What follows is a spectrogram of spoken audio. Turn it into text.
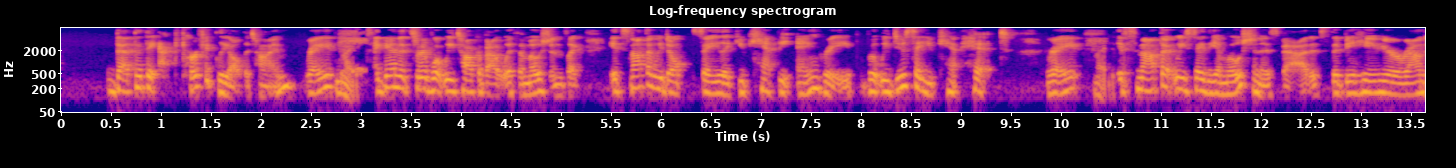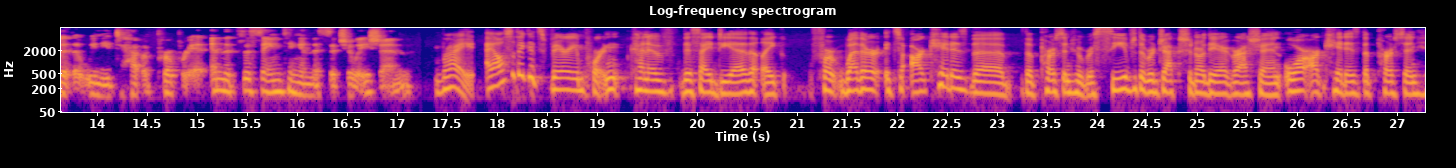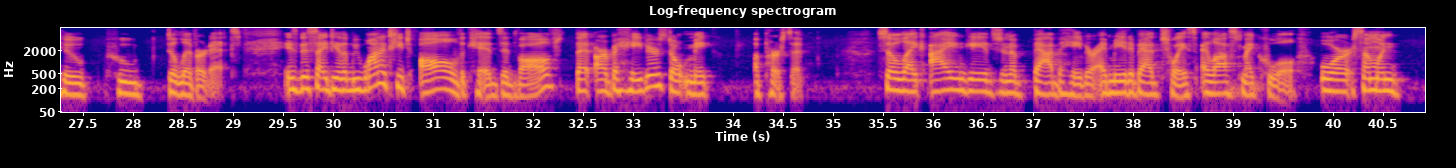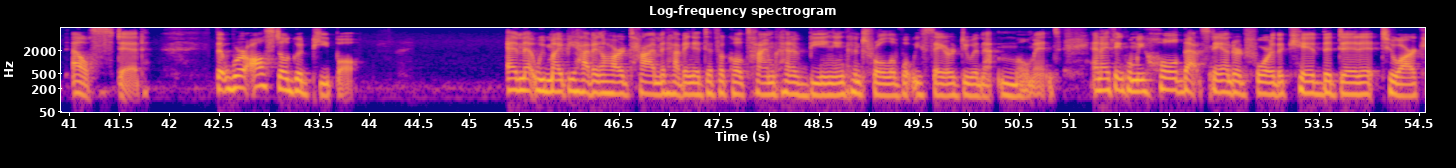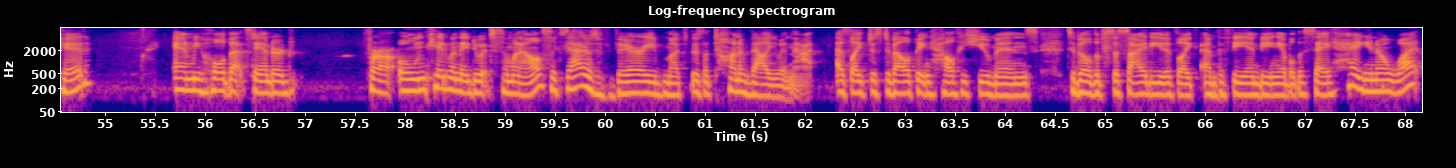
that that they act perfectly all the time right? right again it's sort of what we talk about with emotions like it's not that we don't say like you can't be angry but we do say you can't hit right? right? It's not that we say the emotion is bad, it's the behavior around it that we need to have appropriate. And it's the same thing in this situation. Right. I also think it's very important kind of this idea that like for whether it's our kid is the the person who received the rejection or the aggression or our kid is the person who who delivered it is this idea that we want to teach all the kids involved that our behaviors don't make a person. So, like, I engaged in a bad behavior, I made a bad choice, I lost my cool, or someone else did, that we're all still good people. And that we might be having a hard time and having a difficult time kind of being in control of what we say or do in that moment. And I think when we hold that standard for the kid that did it to our kid, and we hold that standard for our own kid when they do it to someone else like that is very much there's a ton of value in that as like just developing healthy humans to build a society of like empathy and being able to say hey you know what?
